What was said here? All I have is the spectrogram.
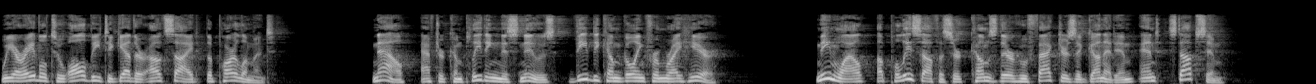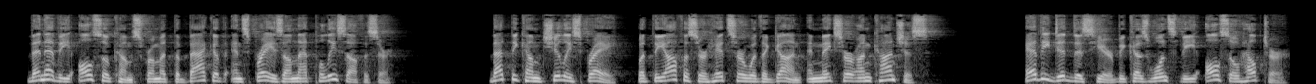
we are able to all be together outside the parliament. Now, after completing this news, V become going from right here. Meanwhile, a police officer comes there who factors a gun at him and stops him. Then Evie also comes from at the back of and sprays on that police officer. That become chili spray, but the officer hits her with a gun and makes her unconscious. Evie did this here because once V also helped her.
